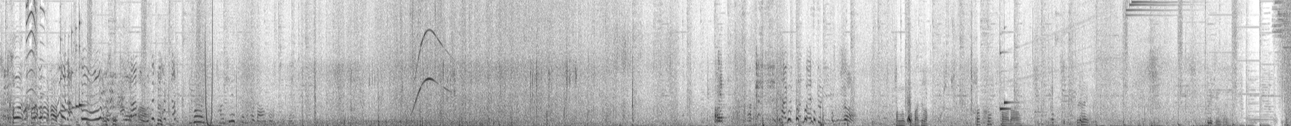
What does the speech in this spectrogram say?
쓰는 거. 어, 나도! 웃을 것 같잖아. 이거는 당신이 쓰는 거 나온 것 같은데? 방금 그 마지막 껐어? 어, 나. 플레이. clicking that.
